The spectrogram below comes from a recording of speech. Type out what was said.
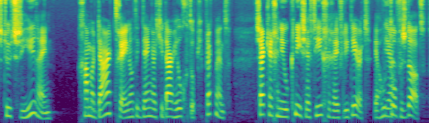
stuurt ze ze hierheen. Ga maar daar trainen, want ik denk dat je daar heel goed op je plek bent. Zij kreeg een nieuwe knie, ze heeft hier gerevalideerd. Ja, hoe Ja. tof is dat?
